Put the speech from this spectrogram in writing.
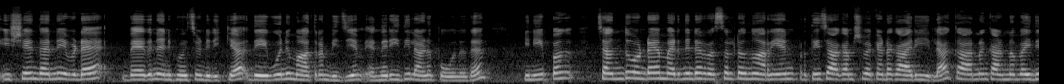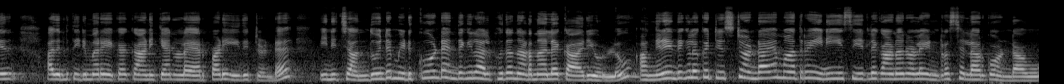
ഇഷയും തന്നെ ഇവിടെ വേദന അനുഭവിച്ചുകൊണ്ടിരിക്കുക. ദേവുവിന് മാത്രം വിജയം എന്ന രീതിയിലാണ് പോകുന്നത്. ഇനിയിപ്പം ചന്തു കൊണ്ടുപോയ മരുന്നിന്റെ റിസൾട്ട് ഒന്നും അറിയാൻ പ്രത്യേകിച്ച് ആകാംക്ഷ വെക്കേണ്ട കാര്യമില്ല. കാരണം കണ്ണൻ വൈദ്യൻ അതിന്റെ തിരിമറിയൊക്കെ കാണിക്കാനുള്ള ഏർപ്പാട് ചെയ്തിട്ടുണ്ട്. ഇനി ചന്തുവിന്റെ മിടുക്കുകൊണ്ട് എന്തെങ്കിലും അത്ഭുതം നടന്നാലേ കാര്യമുള്ളൂ. അങ്ങനെ എന്തെങ്കിലുമൊക്കെ ട്വിസ്റ്റ് ഉണ്ടായാൽ മാത്രമേ ഇനി ഈ സീരിയൽ കാണാനുള്ള ഇൻട്രസ്റ്റ് എല്ലാവർക്കും ഉണ്ടാവൂ.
